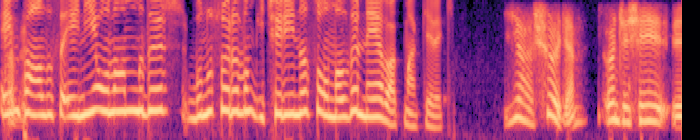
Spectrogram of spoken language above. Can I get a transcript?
En Tabii. pahalısı en iyi olan mıdır? Bunu soralım. İçeriği nasıl olmalıdır? Neye bakmak gerek? Ya şöyle, önce şeyi e,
